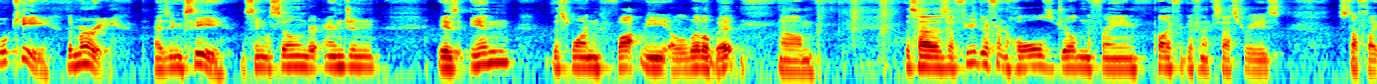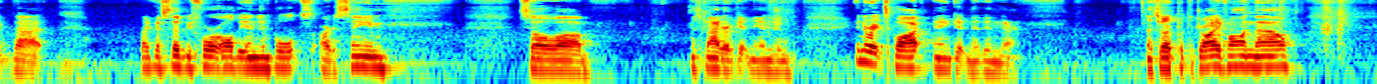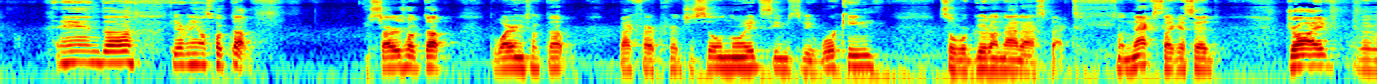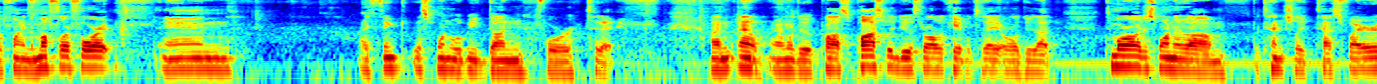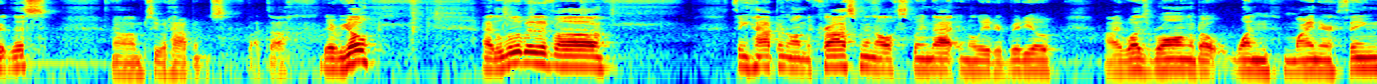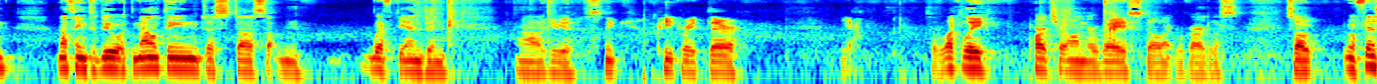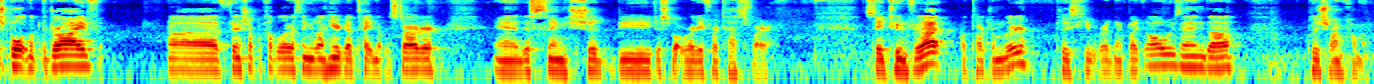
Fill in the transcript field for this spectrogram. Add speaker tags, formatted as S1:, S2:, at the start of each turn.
S1: Okay, the Murray. As you can see, the single cylinder engine is in. This one fought me a little bit. Um, this has a few different holes drilled in the frame, probably for different accessories, stuff like that. Like I said before, all the engine bolts are the same. So uh, it's a matter of getting the engine in the right spot and getting it in there. And so I put the drive on now and uh, get everything else hooked up. Starter's hooked up, the wiring's hooked up, backfire prevention solenoid seems to be working, so we're good on that aspect. So next, like I said, drive, I gotta go find a muffler for it, and I think this one will be done for today. And, oh, and we'll do poss possibly do a throttle cable today, or I'll do that tomorrow. I just want to um, potentially test fire this, um, see what happens. But uh, there we go. Had a little bit of a uh, thing happen on the Craftsman. I'll explain that in a later video. I was wrong about one minor thing. Nothing to do with mounting, just uh, something with the engine. Uh, I'll give you a sneak peek right there. Yeah. So luckily, parts are on their way still regardless. So I'm going to finish bolting up the drive. Uh, finish up a couple other things on here. Got to tighten up the starter. And this thing should be just about ready for test fire. Stay tuned for that. I'll talk to them later. Please keep redneck like always. And uh, please show I'm coming.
